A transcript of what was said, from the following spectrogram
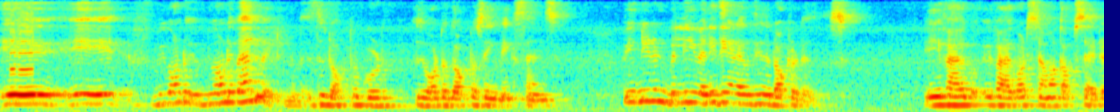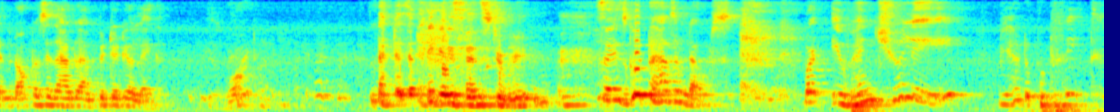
a, a we, want to, we want to evaluate. You know, is the doctor good? Is what the doctor saying makes sense? We needn't believe anything and everything the doctor does. If I, if I got stomach upset and the doctor says I have to amputate your leg, what? That doesn't make any sense to me. So it's good to have some doubts. But eventually, we have to put faith.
